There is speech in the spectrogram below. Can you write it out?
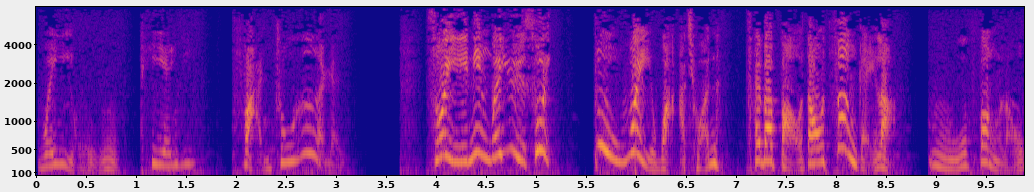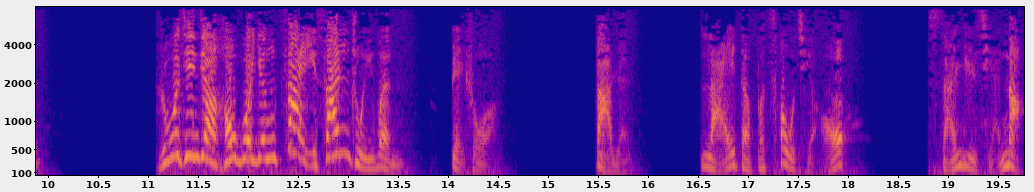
为虎添翼，反助恶人？所以宁为玉碎，不为瓦全，才把宝刀赠给了五凤楼。如今叫侯国英再三追问，便说：“大人来的不凑巧，三日前呐，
